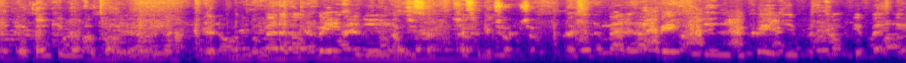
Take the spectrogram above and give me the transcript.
Well, thank you, man, for talking. to me. You know, no matter how crazy it How is, you say? Nice to meet you. Nice no matter how crazy it is, it'd be crazy if Trump get back in.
